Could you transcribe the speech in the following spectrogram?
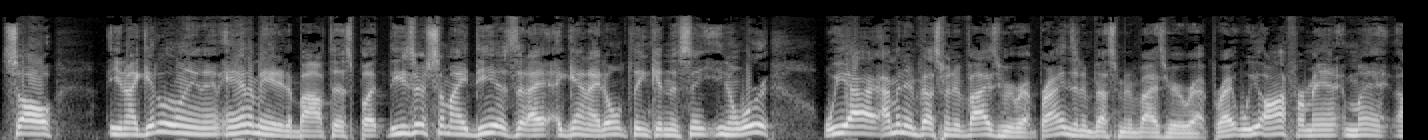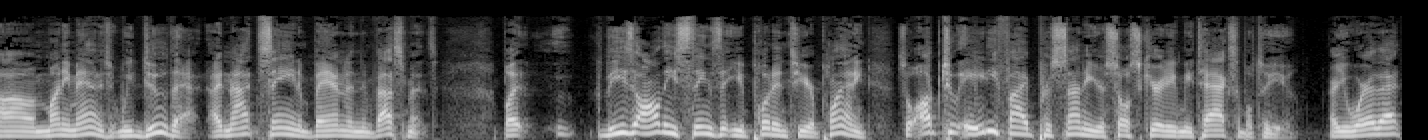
So, you know, I get a little animated about this, but these are some ideas that I, again, I don't think in same, you know, we're, we are. I'm an investment advisory rep. Brian's an investment advisory rep, right? We offer man, uh, money management. We do that. I'm not saying abandon investments, but these all these things that you put into your planning. So up to 85 percent of your Social Security can be taxable to you. Are you aware of that?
